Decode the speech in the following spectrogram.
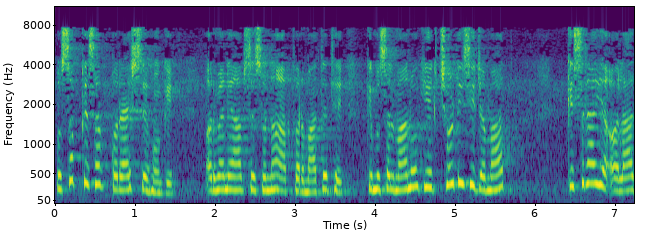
وہ سب کے سب قریش سے ہوں گے۔ اور میں نے آپ سے سنا، آپ فرماتے تھے کہ مسلمانوں کی ایک چھوٹی سی جماعت کسرا یا اولاد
